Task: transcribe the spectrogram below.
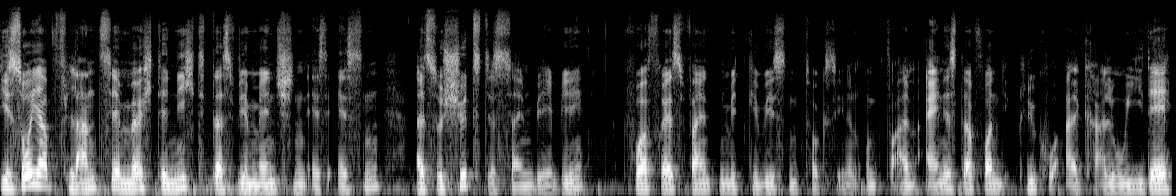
die Sojapflanze möchte nicht, dass wir Menschen es essen, also schützt es sein Baby vor Fressfeinden mit gewissen Toxinen. Und vor allem eines davon, die Glykoalkaloide,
